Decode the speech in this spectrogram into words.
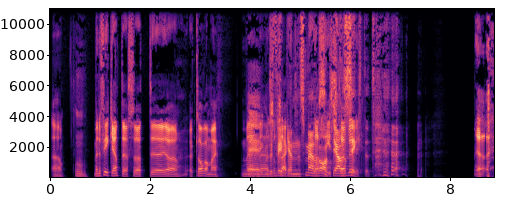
Ja. Mm. Men det fick jag inte så att eh, jag, jag klarar mig. Men, Nej, eh, Men du fick sagt, en smäll rakt i ansiktet. Ja.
